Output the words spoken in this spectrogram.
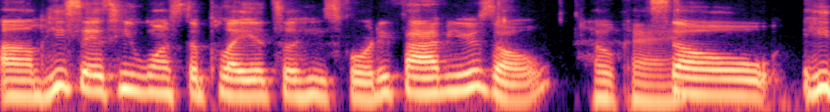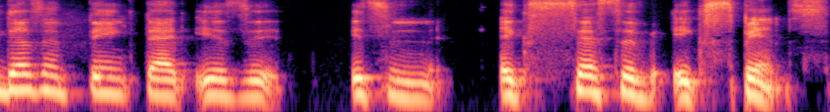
Um, he says he wants to play until he's 45 years old. Okay. So he doesn't think that is it it's an excessive expense.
